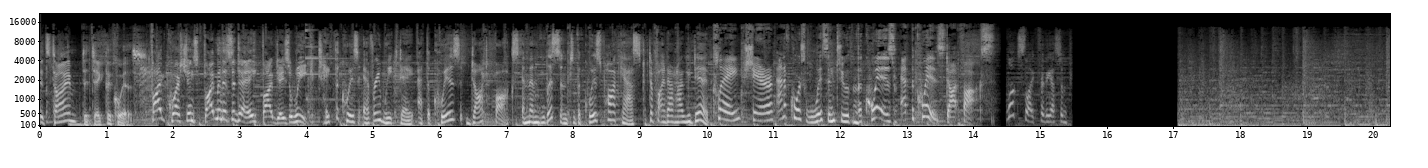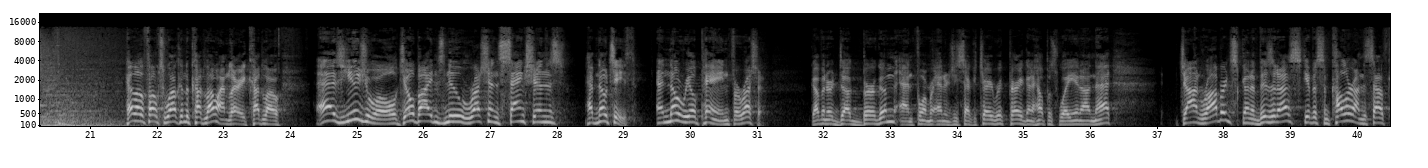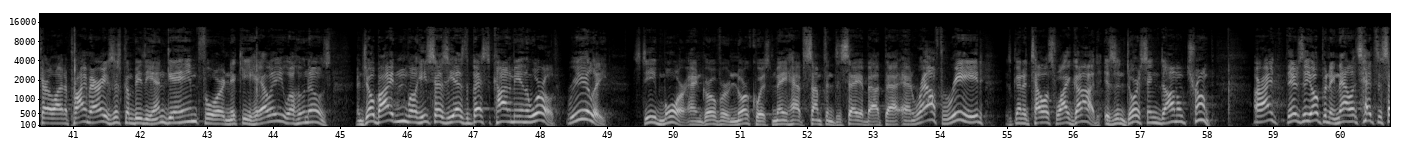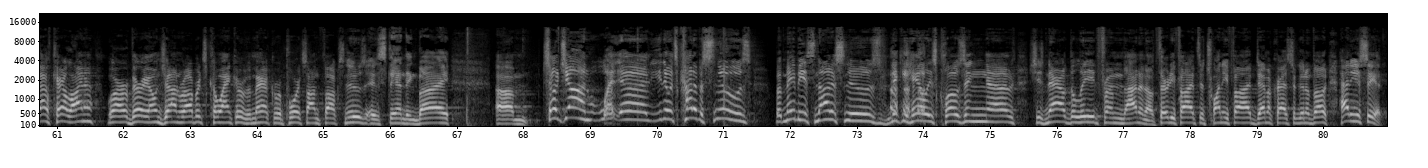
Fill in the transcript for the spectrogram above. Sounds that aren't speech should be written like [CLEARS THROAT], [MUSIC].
It's time to take the quiz. Five questions, five minutes a day, five days a week. Take the quiz every weekday at thequiz.fox and then listen to the quiz podcast to find out how you did. Play, share, and of course, listen to the quiz at thequiz.fox. Looks like for the S&P. Hello, folks. Welcome to Kudlow. I'm Larry Kudlow. As usual, Joe Biden's new Russian sanctions have no teeth and no real pain for Russia. Governor Doug Burgum and former Energy Secretary Rick Perry are going to help us weigh in on that. John Roberts going to visit us, give us some color on the South Carolina primary. Is this going to be the end game for Nikki Haley? Well, who knows? And Joe Biden, well, he says he has the best economy in the world. Really? Steve Moore and Grover Norquist may have something to say about that. And Ralph Reed is going to tell us why God is endorsing Donald Trump. All right, there's the opening. Now let's head to South Carolina, where our very own John Roberts, co-anchor of America Reports on Fox News, is standing by. Um, so, John, what uh, you know, it's kind of a snooze, but maybe it's not a snooze. Nikki [LAUGHS] Haley's closing. Uh, she's narrowed the lead from I don't know, 35 to 25. Democrats are going to vote. How do you see it?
